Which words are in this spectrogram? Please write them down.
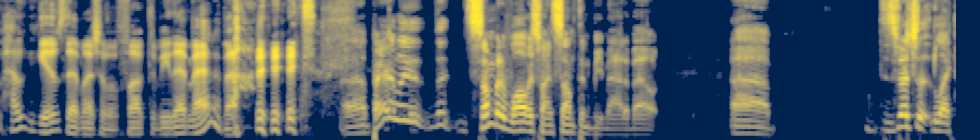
how gives that much of a fuck to be that mad about it? Uh, apparently, the, somebody will always find something to be mad about. Uh, especially like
